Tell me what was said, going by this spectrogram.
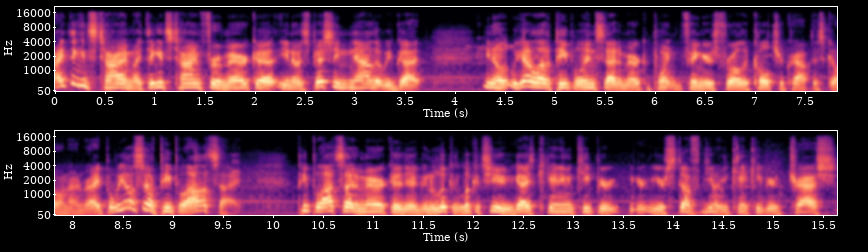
I think it's time. I think it's time for America, you know, especially now that we've got, you know, we got a lot of people inside America pointing fingers for all the culture crap that's going on, right? But we also have people outside. People outside America, they're going to look at look at you. You guys can't even keep your, your your stuff. You know, you can't keep your trash.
